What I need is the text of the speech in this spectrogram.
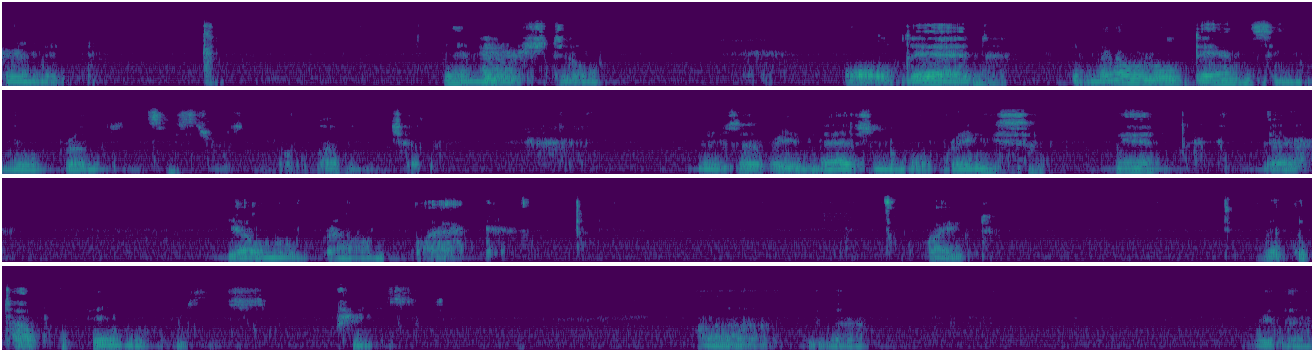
pyramid. And they're still all dead, but now we're all dancing, we're all brothers and sisters, and we're all loving each other. There's every imaginable race of men in there yellow, brown, black, white. And at the top of the pyramid, there's this priest uh, with a with a,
